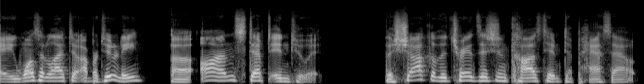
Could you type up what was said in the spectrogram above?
a once in a lifetime opportunity, uh, stepped into it. The shock of the transition caused him to pass out.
